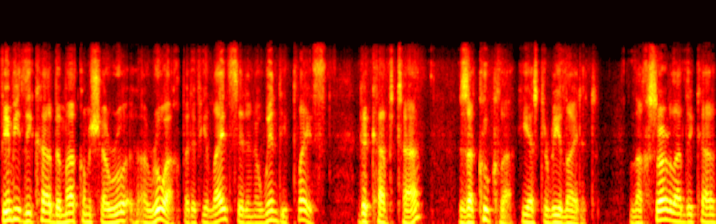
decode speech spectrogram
Vim hidlika b'makom sharuach, uh, but if he lights it in a windy place, v'kavta, zakukla, he has to relight it. Lachsor ladlika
